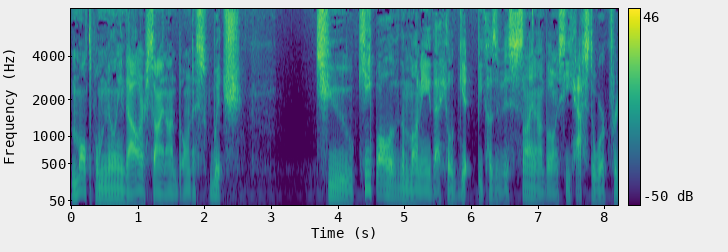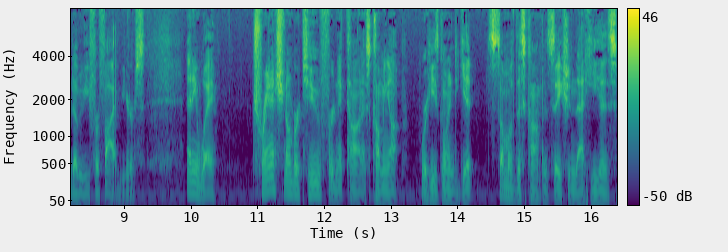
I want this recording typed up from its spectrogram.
multiple million dollar sign on bonus, which to keep all of the money that he'll get because of his sign on bonus, he has to work for WWE for five years. Anyway, tranche number two for Nick Khan is coming up, where he's going to get some of this compensation that he has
